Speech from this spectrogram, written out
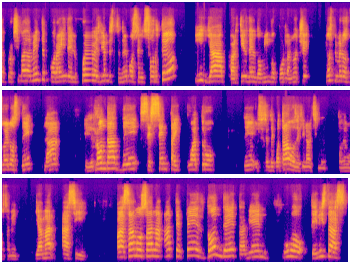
aproximadamente, por ahí del jueves, viernes tendremos el sorteo y ya a partir del domingo por la noche los primeros duelos de la eh, ronda de 64 de 64 de final, si lo podemos también llamar así. Pasamos a la ATP, donde también hubo tenistas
